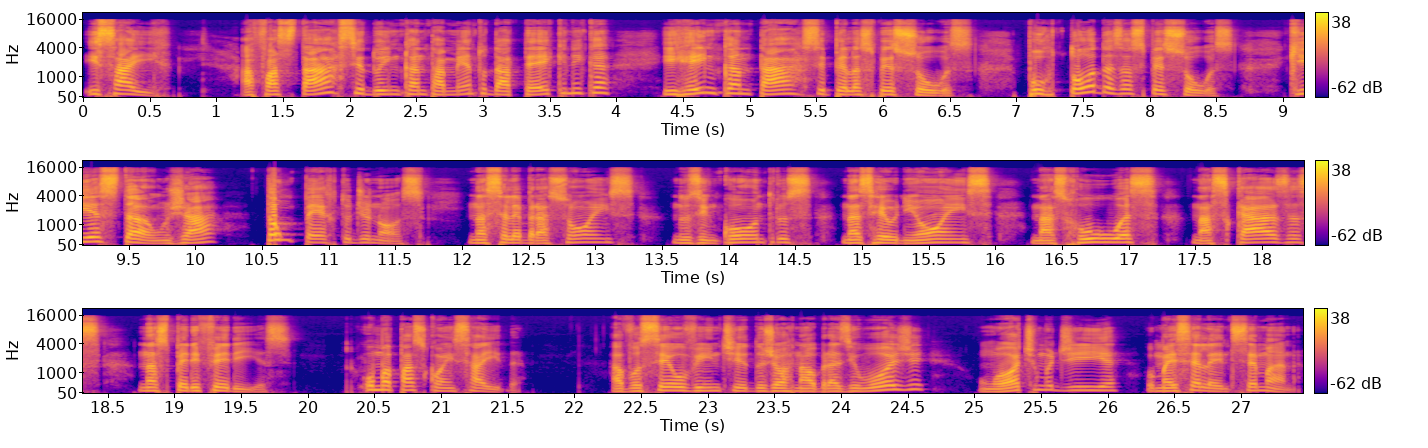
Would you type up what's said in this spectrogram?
e sair, afastar-se do encantamento da técnica e reencantar-se pelas pessoas, por todas as pessoas que estão já tão perto de nós, nas celebrações, nos encontros, nas reuniões, nas ruas, nas casas, nas periferias. Uma Páscoa em saída. A você, ouvinte do Jornal Brasil Hoje, um ótimo dia, uma excelente semana.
